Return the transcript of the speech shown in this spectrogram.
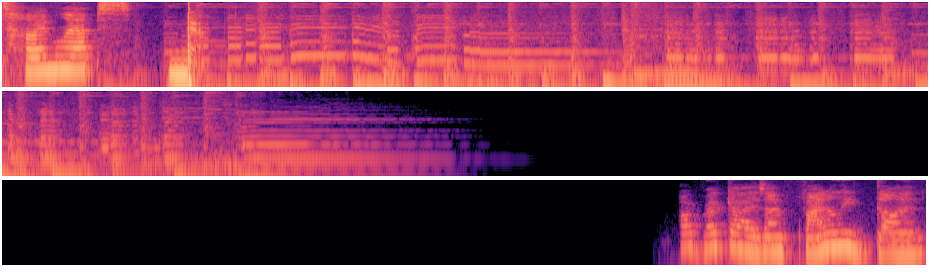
time lapse now. Alright guys, I'm finally done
